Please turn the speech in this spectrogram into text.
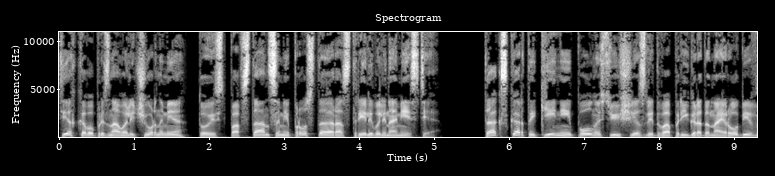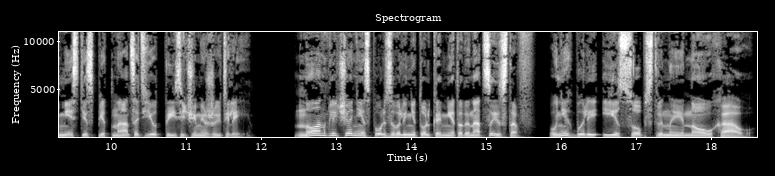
Тех, кого признавали черными, то есть повстанцами, просто расстреливали на месте. Так с карты Кении полностью исчезли два пригорода Найроби вместе с 15 тысячами жителей. Но англичане использовали не только методы нацистов, у них были и собственные ноу-хау.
